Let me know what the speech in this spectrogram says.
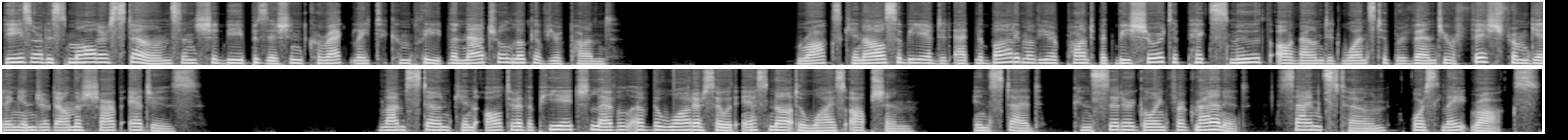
These are the smaller stones and should be positioned correctly to complete the natural look of your pond. Rocks can also be added at the bottom of your pond but be sure to pick smooth or rounded ones to prevent your fish from getting injured on the sharp edges. Limestone can alter the pH level of the water so it is not a wise option. Instead, consider going for granite, sandstone, or slate rocks.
